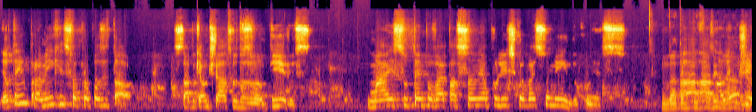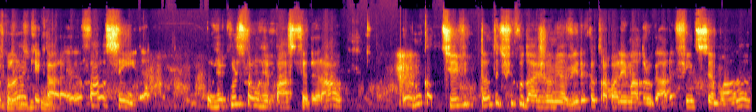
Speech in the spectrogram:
eu tenho para mim que isso é proposital. Sabe que é um teatro dos vampiros, mas o tempo vai passando e a política vai sumindo com isso. Não dá tempo a, de fazer a, nada. A Lei Blanc, cara, eu falo assim, o recurso foi um repasse federal, eu nunca tive tanta dificuldade na minha vida que eu trabalhei madrugada, fim de semana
